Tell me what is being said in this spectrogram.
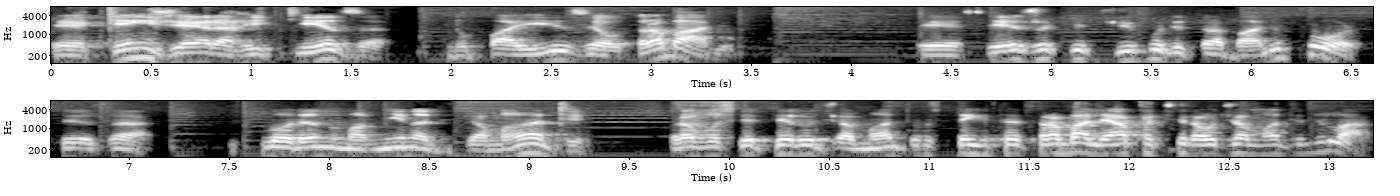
É, quem gera riqueza no país é o trabalho, é, seja que tipo de trabalho for, seja explorando uma mina de diamante, para você ter o diamante você tem que ter, trabalhar para tirar o diamante de lá.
